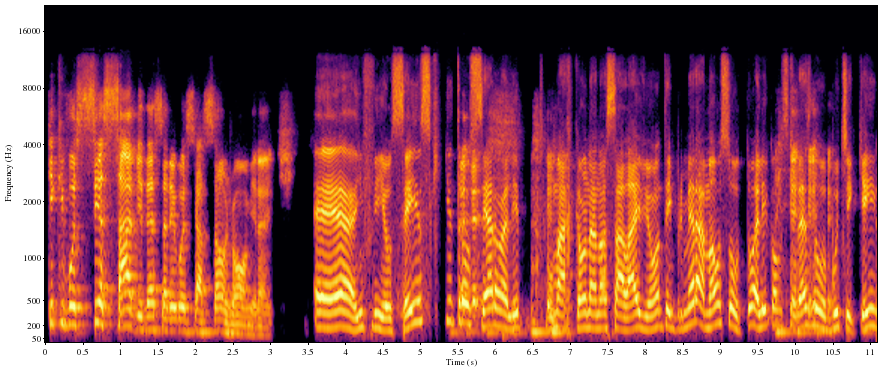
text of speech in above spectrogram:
O que, que você sabe dessa negociação, João Almirante? É, enfim, eu sei isso que trouxeram ali o Marcão na nossa live ontem, em primeira mão, soltou ali como se estivesse no botequim,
